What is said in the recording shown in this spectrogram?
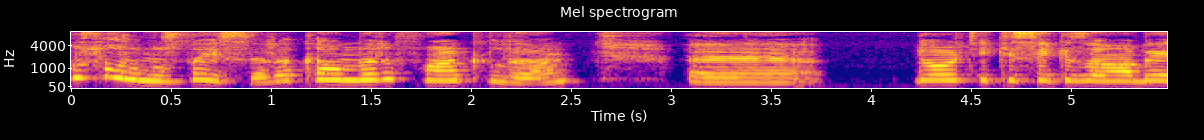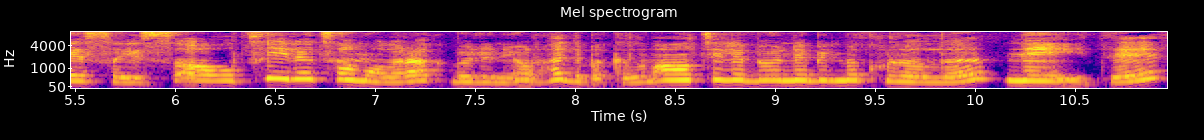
Bu sorumuzda ise rakamları farklı. Ee, 4, 2, 8 AB sayısı 6 ile tam olarak bölünüyor. Hadi bakalım 6 ile bölünebilme kuralı neydi?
